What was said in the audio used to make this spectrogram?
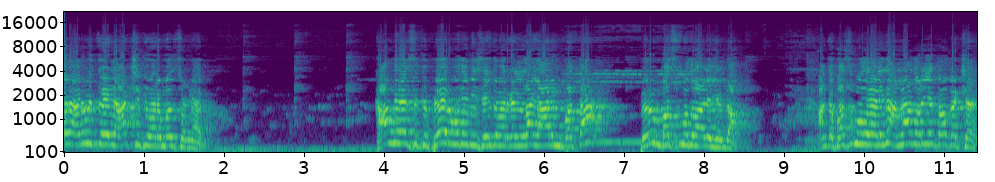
அவர் அறுபத்தி ஏழு ஆட்சிக்கு வரும்போது சொன்னார். காங்கிரசுக்கு பேர் உதவி செய்தவர்கள் எல்லாம் யாருன்னு பார்த்தா பெரும் பஸ் முதலாளிகள் தான். அந்த பஸ் முதலாளி தான் அண்ணாதுரையை தோக்கச்சார்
